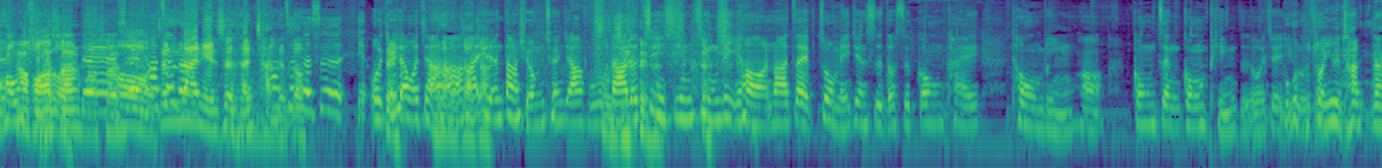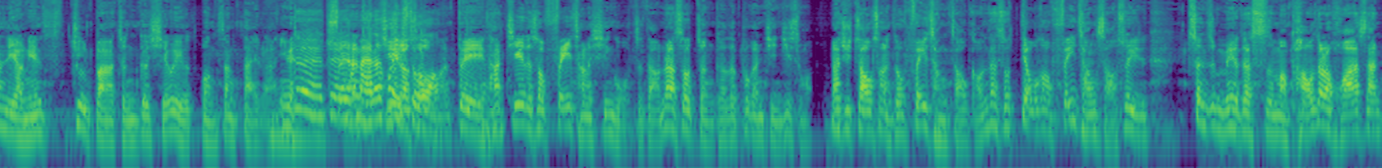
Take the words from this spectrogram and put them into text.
红华山，对，所以他真的那一年是很惨的时候。真的是，我就像我讲的，他一人当选，我们全家服务，大家都尽心尽力哈。那在做每一件事都是公开透明哈。公正公平，我觉得不过不错，因为他那两年就把整个协会有往上带了。因为虽然他接的时候，对他接的时候非常的辛苦，我知道那时候整个的不管经济什么，那去招商也都非常糟糕。那时候调到非常少，所以。甚至没有在世贸，跑到了华山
